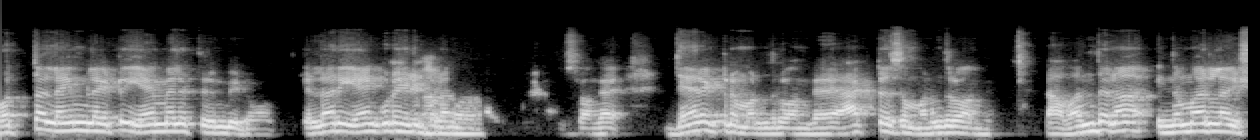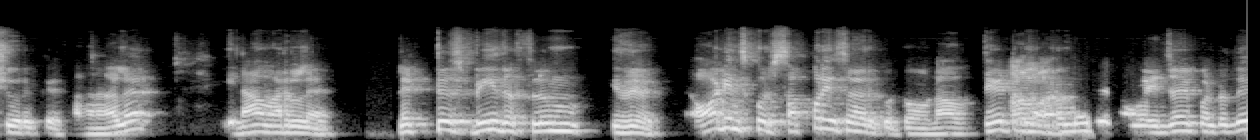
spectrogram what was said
மொத்த லைம் லைட்டும் என் மேல திரும்பிடும். எல்லாரும் ஏன் கூட இது டைரக்டரை மறந்துடுவாங்க ஆக்டர்ஸை மறந்துடுவாங்க நான் வந்தேன்னா இந்த மாதிரிலாம் இஷ்யூ இருக்கு. அதனால நான் வரல. Let us be the film இது. ஆடியன்ஸ்க்கு ஒரு சர்ப்ரைஸா இருக்கட்டும். நான் தியேட்டர்ல. வரும்போது அவங்க என்ஜாய் பண்றது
